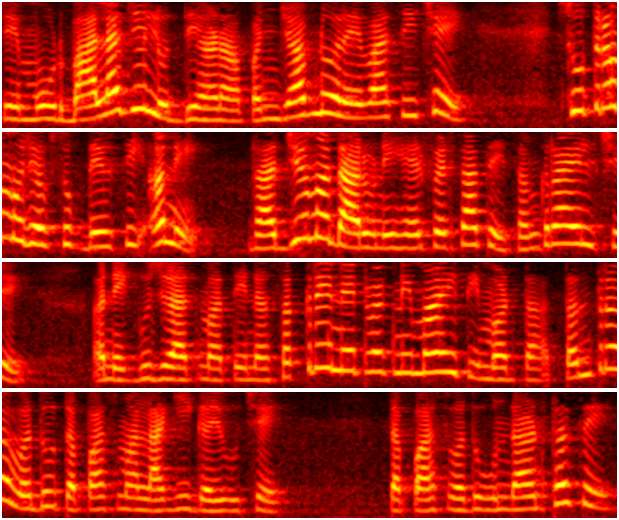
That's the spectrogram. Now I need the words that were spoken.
જે મૂળ બાલાજી, લુધિયાણા, પંજાબનો રહેવાસી છે. સૂત્રો મુજબ સુખદેવસિંહ અને રાજ્યમાં દારૂની હેરફેર સાથે સંકળાયેલ છે. અને ગુજરાતમાં તેના સક્રિય નેટવર્કની માહિતી મળતા તંત્ર વધુ તપાસમાં લાગી ગયું છે. તપાસ વધુ ઊંડાણ થશે.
